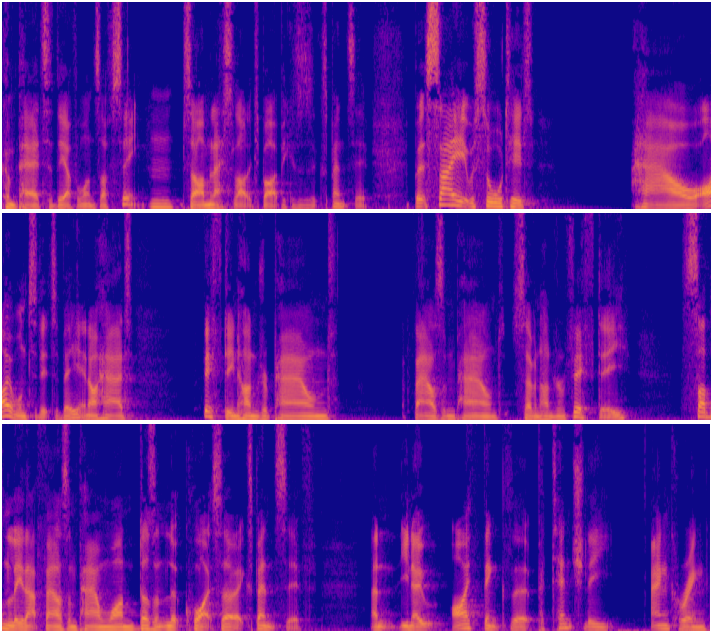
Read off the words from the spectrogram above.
compared to the other ones I've seen. Mm. So I'm less likely to buy it because it's expensive. But say it was sorted how I wanted it to be, and I had fifteen hundred pound, thousand pound, seven hundred and fifty. Suddenly, that thousand pound one doesn't look quite so expensive and, you know, I think that potentially anchoring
